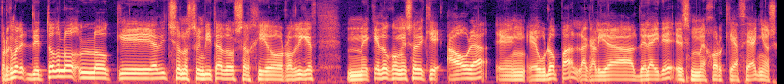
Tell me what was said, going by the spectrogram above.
Porque, de todo lo, que ha dicho nuestro invitado, Sergio Rodríguez, me quedo con eso de que ahora en Europa la calidad del aire es mejor que hace años.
